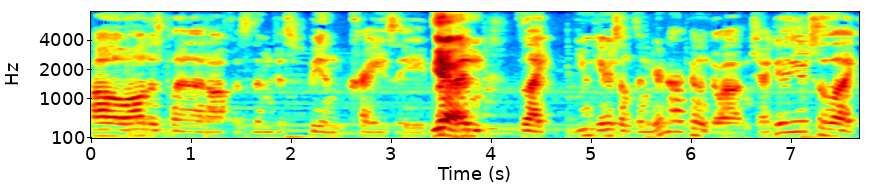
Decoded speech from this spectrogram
oh, I'll just play that off as them just being crazy. But Yeah. Then like you hear something, you're not gonna go out and check it. You're just like,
